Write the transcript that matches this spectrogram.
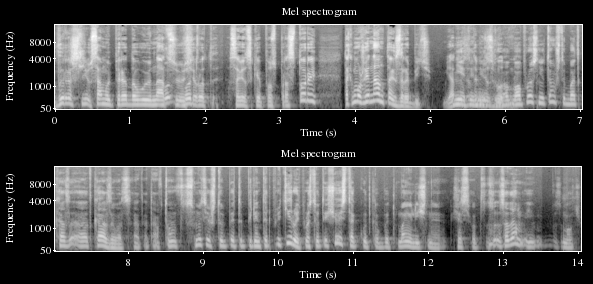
выраслі ў самую перадавую нацыю вот, сярод савецкай постпрасторы так можа і нам так зрабіць я нет, нет, нет, вопрос не в том чтобы отказ, отказываться от этого а в том в смысле чтобы это переинтерпретировать просто вот еще есть так вот как бы это мое личное сейчас вот задам и замолчу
